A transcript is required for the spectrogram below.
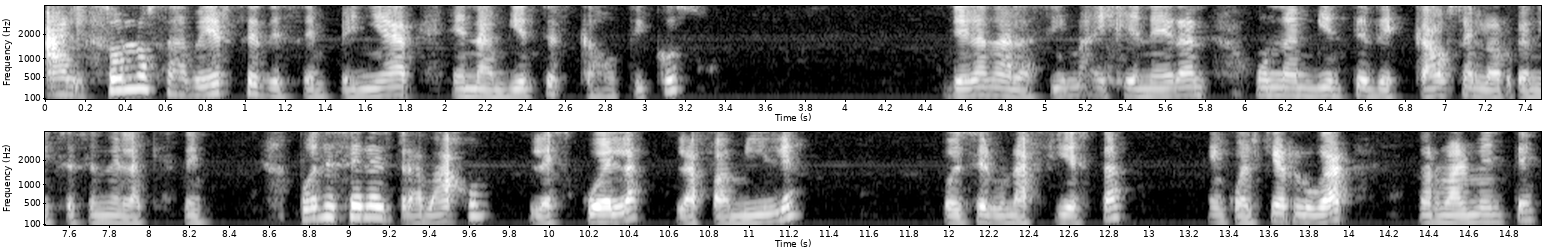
Al solo saberse desempeñar en ambientes caóticos, llegan a la cima y generan un ambiente de caos en la organización en la que estén. Puede ser el trabajo, la escuela, la familia, puede ser una fiesta, en cualquier lugar, normalmente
